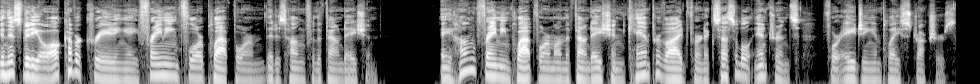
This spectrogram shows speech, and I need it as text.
In this video, I'll cover creating a framing floor platform that is hung for the foundation. A hung framing platform on the foundation can provide for an accessible entrance for aging in place structures.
